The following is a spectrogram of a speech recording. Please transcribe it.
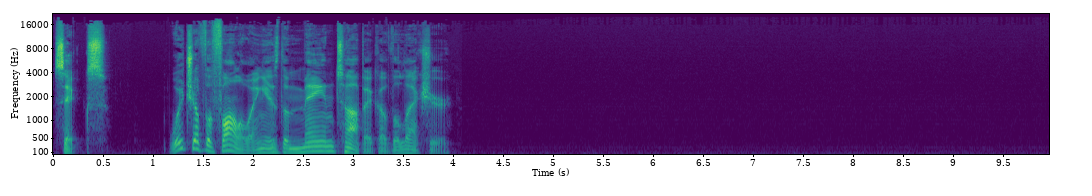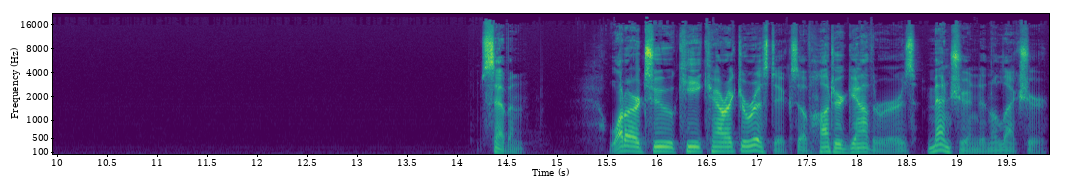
6. Which of the following is the main topic of the lecture? Seven. What are two key characteristics of hunter gatherers mentioned in the lecture?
